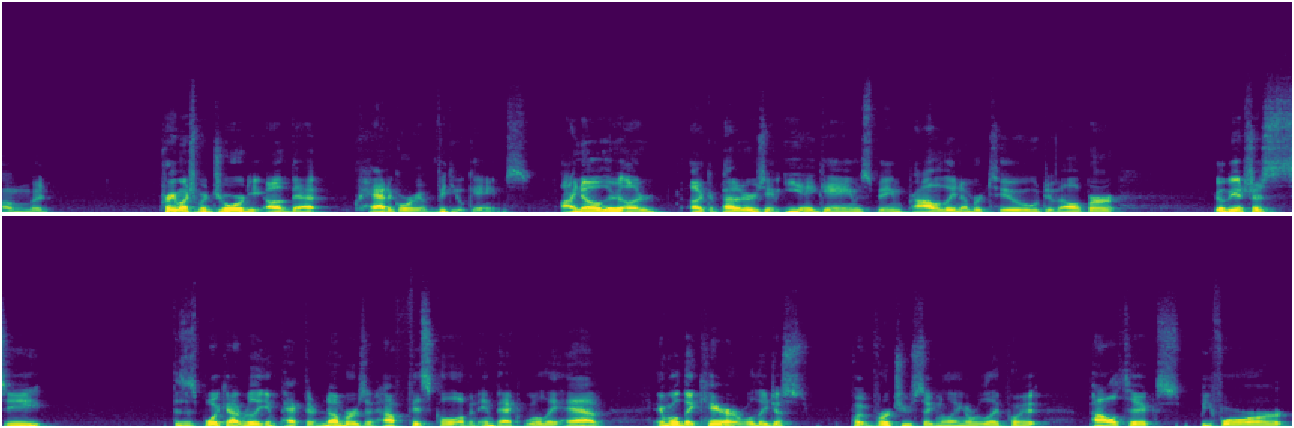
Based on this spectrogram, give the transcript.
a ma- pretty much majority of that category of video games. I know there are other, other competitors. You have EA Games being probably number two developer. It'll be interesting to see does this boycott really impact their numbers and how fiscal of an impact will they have? And will they care? Will they just put virtue signaling or will they put politics before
